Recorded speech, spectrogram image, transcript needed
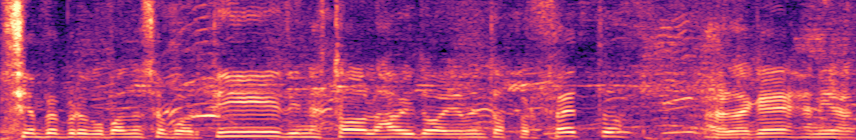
siempre preocupándose por ti, tienes todos los habituallamientos perfectos, la verdad que es genial.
